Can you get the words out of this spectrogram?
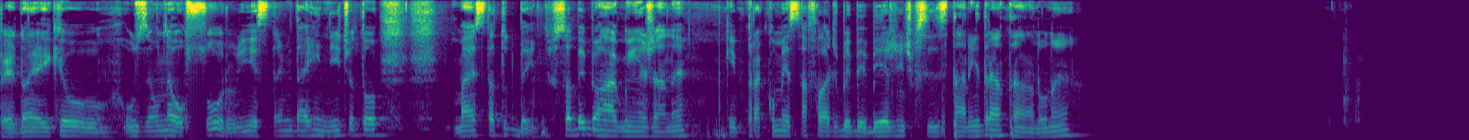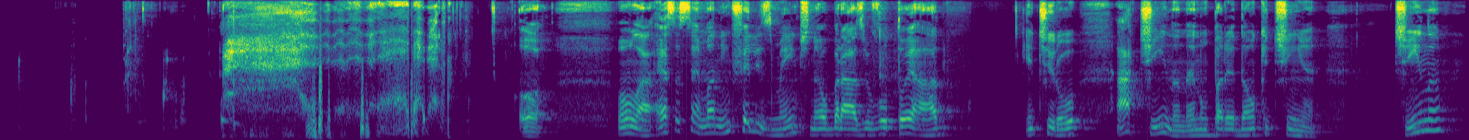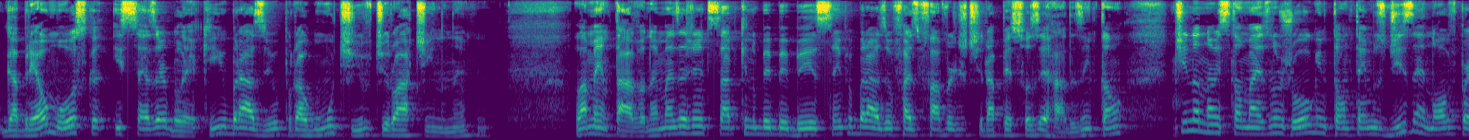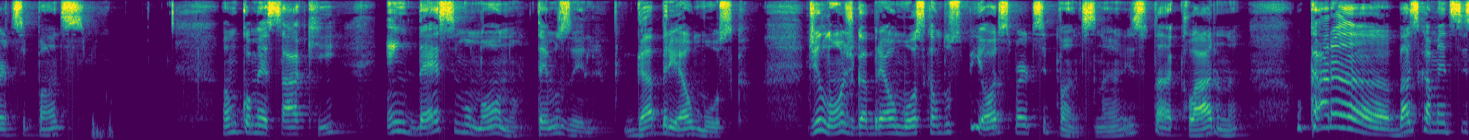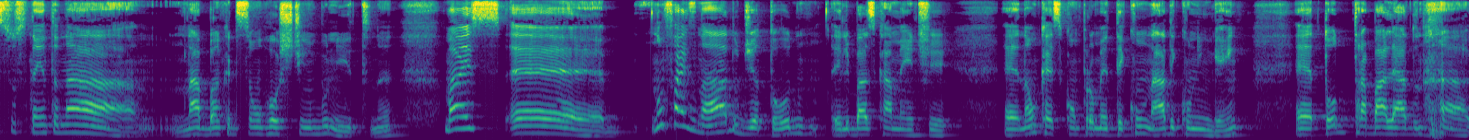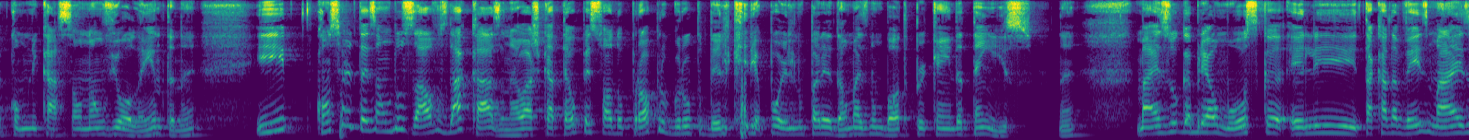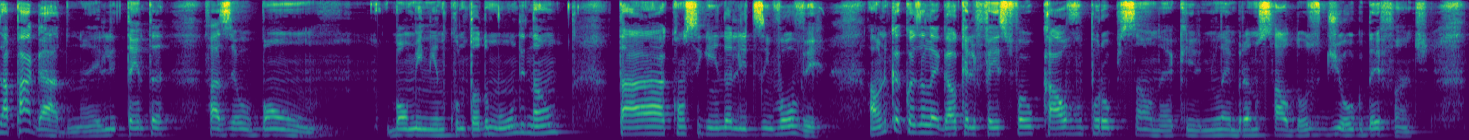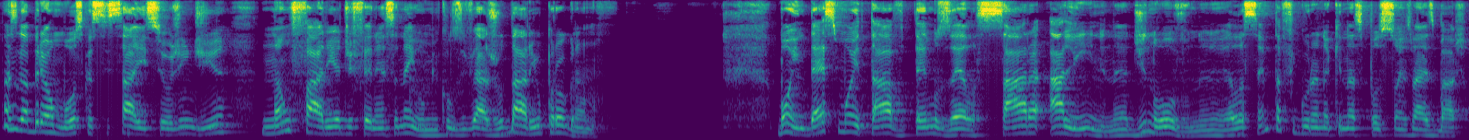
Perdão aí que eu usei um Nelsoro e extremo da rinite eu tô. Mas tá tudo bem. Deixa eu só beber uma aguinha já, né? Porque pra começar a falar de BBB a gente precisa estar hidratando, né? Ó, vamos lá. Essa semana, infelizmente, né, o Brasil votou errado e tirou a Tina, né, num paredão que tinha Tina, Gabriel Mosca e César Black. E o Brasil, por algum motivo, tirou a Tina, né? Lamentável, né? Mas a gente sabe que no BBB sempre o Brasil faz o favor de tirar pessoas erradas. Então, Tina não está mais no jogo, então temos 19 participantes. Vamos começar aqui em 19 temos ele, Gabriel Mosca. De longe, Gabriel Mosca é um dos piores participantes, né? Isso tá claro, né? O cara basicamente se sustenta na, na banca de ser um rostinho bonito, né? Mas é, não faz nada o dia todo. Ele basicamente é, não quer se comprometer com nada e com ninguém, é todo trabalhado na comunicação não violenta, né? E com certeza é um dos alvos da casa, né? Eu acho que até o pessoal do próprio grupo dele queria pôr ele no paredão, mas não bota porque ainda tem isso. Né? Mas o Gabriel Mosca, ele tá cada vez mais apagado, né? Ele tenta fazer o bom bom menino com todo mundo e não tá conseguindo ali desenvolver. A única coisa legal que ele fez foi o calvo por opção, né? Que me lembrando o saudoso Diogo Defante. Mas Gabriel Mosca, se saísse hoje em dia, não faria diferença nenhuma, inclusive ajudaria o programa. Bom, em 18 temos ela, Sara Aline, né? De novo, né? Ela sempre tá figurando aqui nas posições mais baixas.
